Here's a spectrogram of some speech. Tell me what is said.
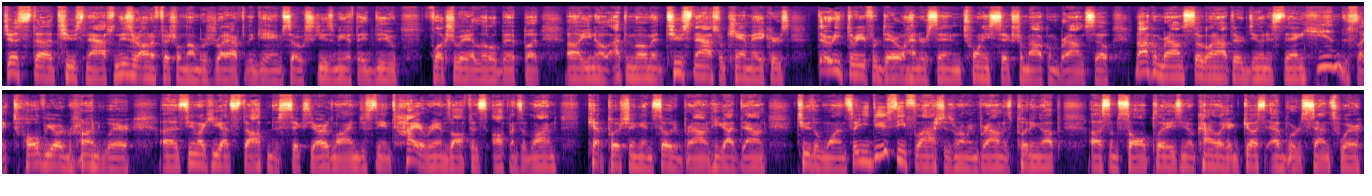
just uh, two snaps. And these are unofficial numbers right after the game. So excuse me if they do fluctuate a little bit. But, uh, you know, at the moment, two snaps for Cam Akers, 33 for Darrell Henderson, 26 for Malcolm Brown. So Malcolm Brown's still going out there doing his thing. He had this like 12 yard run where uh, it seemed like he got stopped in the six yard line. Just the entire Rams office, offensive line kept pushing, and so did Brown. He got down to the one. So you do see flash flashes where I mean Brown is putting up uh, some solid plays. You know, kind of like a Gus Edwards sense where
